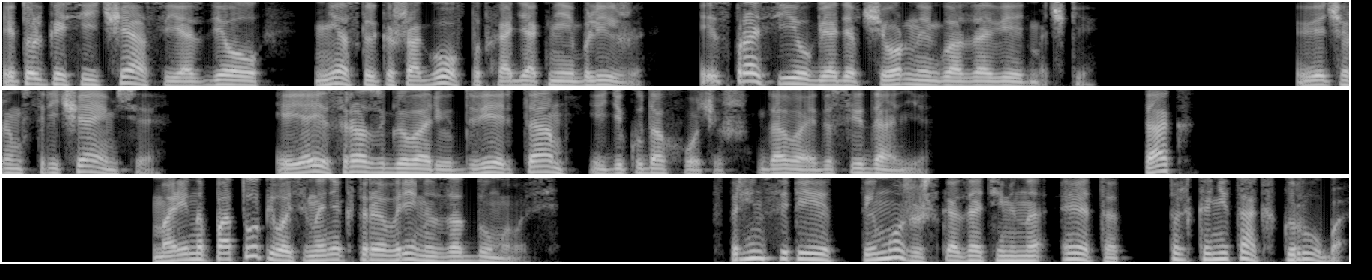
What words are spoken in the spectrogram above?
И только сейчас я сделал несколько шагов, подходя к ней ближе, и спросил, глядя в черные глаза ведьмочки. Вечером встречаемся, и я ей сразу говорю, дверь там, иди куда хочешь, давай, до свидания. Так? Марина потупилась и на некоторое время задумалась. В принципе, ты можешь сказать именно это, только не так грубо.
